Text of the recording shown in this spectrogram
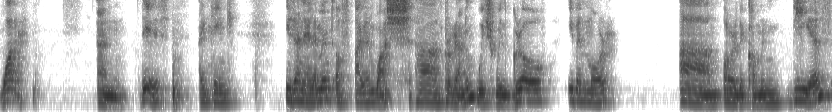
water. And this, I think, is an element of IOM WASH uh, programming, which will grow even more um, over the coming years.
